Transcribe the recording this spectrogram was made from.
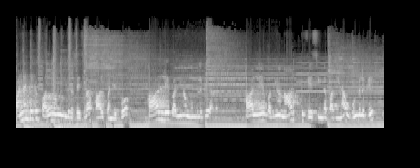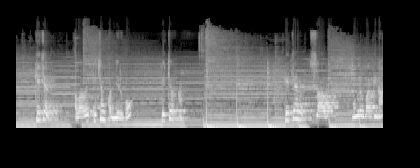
பன்னெண்டுக்கு பதினொன்றுங்கிற சைஸில் ஹால் பண்ணியிருக்கோம் ஹால்லே பார்த்தீங்கன்னா உங்களுக்கு ஹால்லே பார்த்தீங்கன்னா நார்த் ஃபேஸிங்கில் பார்த்தீங்கன்னா உங்களுக்கு கிச்சன் அதாவது கிச்சன் பண்ணியிருக்கோம் கிச்சன் கிச்சன் ஸ்லாப் உங்களுக்கு பார்த்தீங்கன்னா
